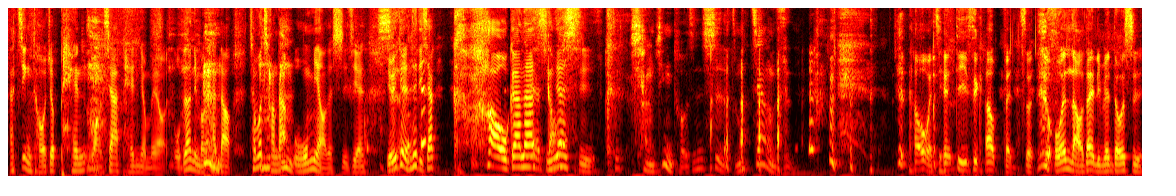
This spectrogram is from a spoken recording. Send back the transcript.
啊，镜头就偏往下偏，有没有？我不知道你有没有看到，差不多长达五秒的时间，有一个人在底下靠，我跟他人家是抢镜头，真是的。怎么这样子？然后我今天第一次看到本尊，我脑袋里面都是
